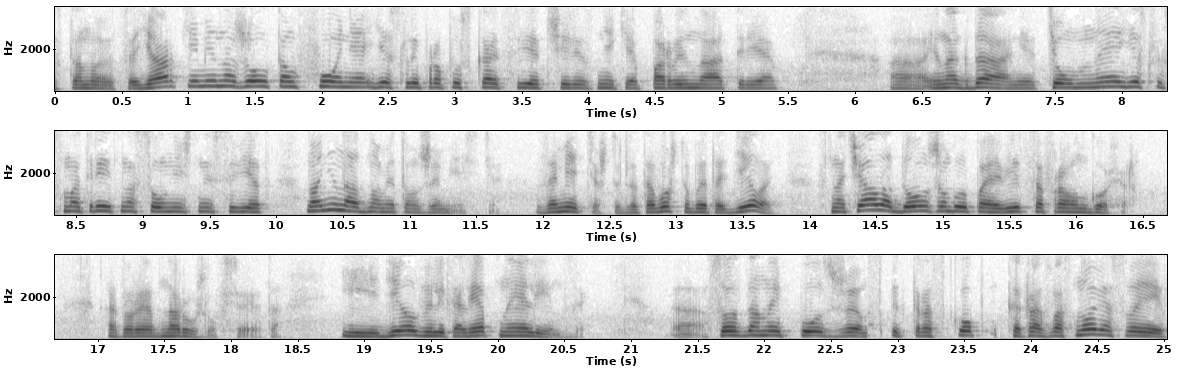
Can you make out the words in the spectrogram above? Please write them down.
становятся яркими на желтом фоне, если пропускать свет через некие пары натрия. А, иногда они темные, если смотреть на солнечный свет, но они на одном и том же месте. Заметьте, что для того, чтобы это делать, сначала должен был появиться Фраунгофер, который обнаружил все это, и делал великолепные линзы. А, созданный позже спектроскоп как раз в основе своей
